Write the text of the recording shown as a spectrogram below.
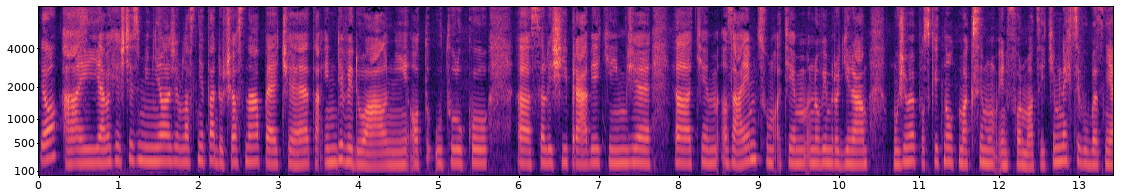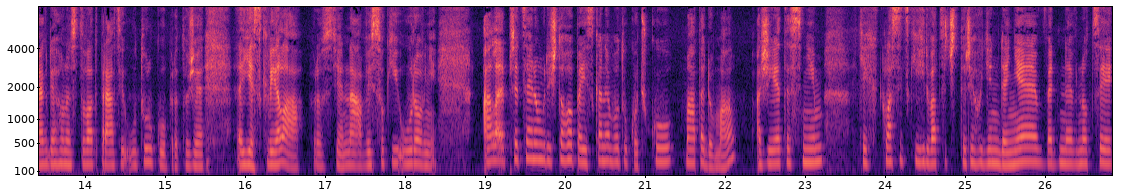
Jo? A já bych ještě zmínila, že vlastně ta dočasná péče, ta individuální od útulku eh, se liší právě tím, že eh, těm zájemcům a těm novým rodinám můžeme poskytnout maximum informací. Tím nechci vůbec nějak dehonestovat práci útulku, protože je skvělá, prostě na vysoký úrovni. Ale přece jenom, když toho pejska nebo tu kočku máte doma a žijete s ním těch klasických 24 hodin denně, ve dne, v noci,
